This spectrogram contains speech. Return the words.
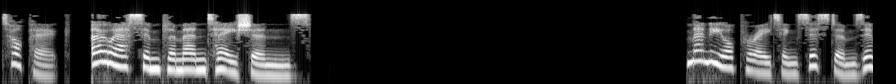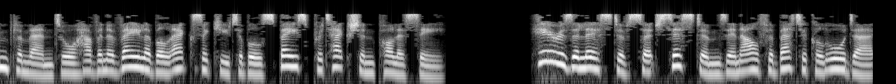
Topic: OS implementations. Many operating systems implement or have an available executable space protection policy. Here is a list of such systems in alphabetical order,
